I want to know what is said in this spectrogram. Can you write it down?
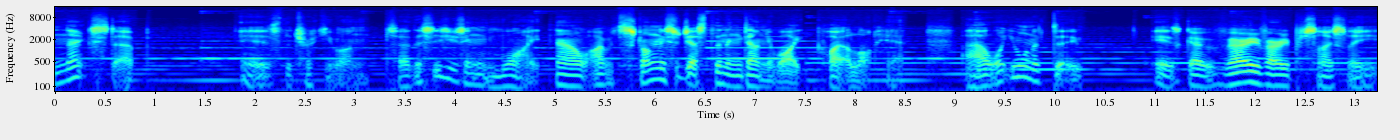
Next step is the tricky one. So this is using white. Now, I would strongly suggest thinning down your white quite a lot here. Uh, what you want to do is go very, very precisely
